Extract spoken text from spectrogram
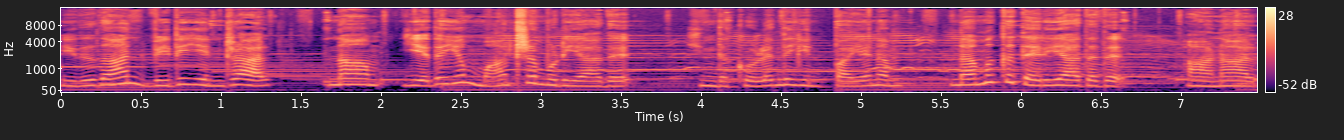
இதுதான் விதி என்றால் நாம் எதையும் மாற்ற முடியாது. இந்த குழந்தையின் பயணம் நமக்கு தெரியாதது. ஆனால்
